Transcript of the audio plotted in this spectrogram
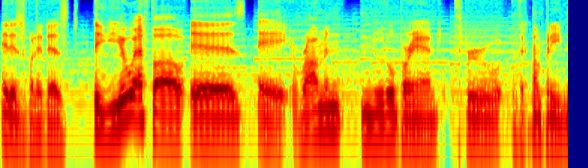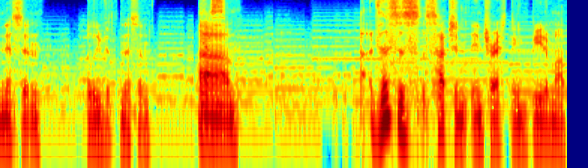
it is what it is. The UFO is a ramen noodle brand through the company Nissin. I believe it's Nissin. Yes. Um, this is such an interesting beat 'em up.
